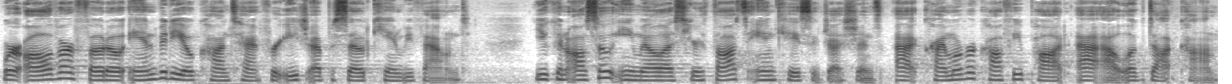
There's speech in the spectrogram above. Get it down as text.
where all of our photo and video content for each episode can be found. You can also email us your thoughts and case suggestions at crimeovercoffeepod at outlook.com.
